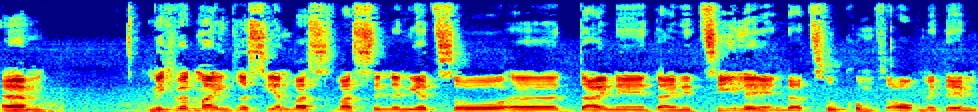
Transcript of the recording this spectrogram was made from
Ähm, mich würde mal interessieren, was, was sind denn jetzt so äh, deine, deine Ziele in der Zukunft auch mit dem,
